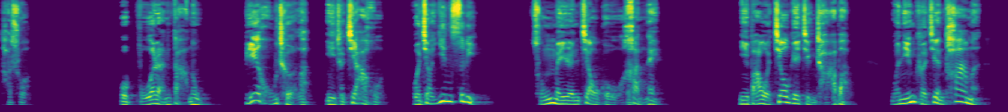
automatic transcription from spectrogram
他说。我勃然大怒，别胡扯了，你这家伙！我叫殷斯利，从没人叫过我汉内。你把我交给警察吧，我宁可见他们，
